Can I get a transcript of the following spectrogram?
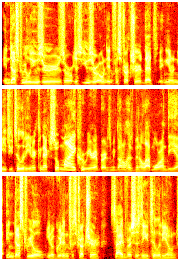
industrial users or just user owned infrastructure that you know needs utility interconnect. So my career at Burns McDonnell has been a lot more on the uh, industrial you know grid infrastructure side versus the utility owned.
